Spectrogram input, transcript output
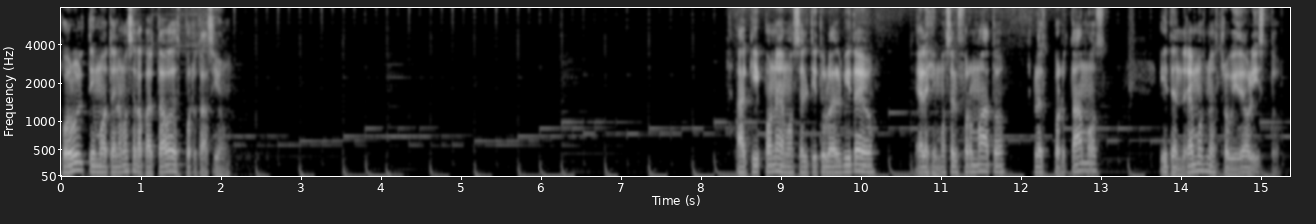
Por último tenemos el apartado de exportación. Aquí ponemos el título del video, elegimos el formato, lo exportamos y tendremos nuestro video listo.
